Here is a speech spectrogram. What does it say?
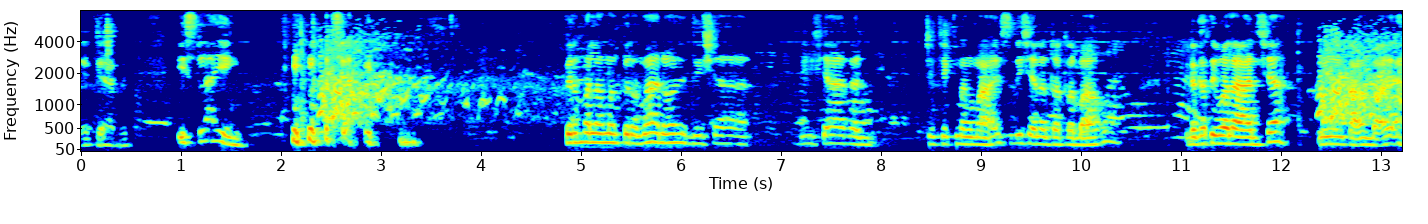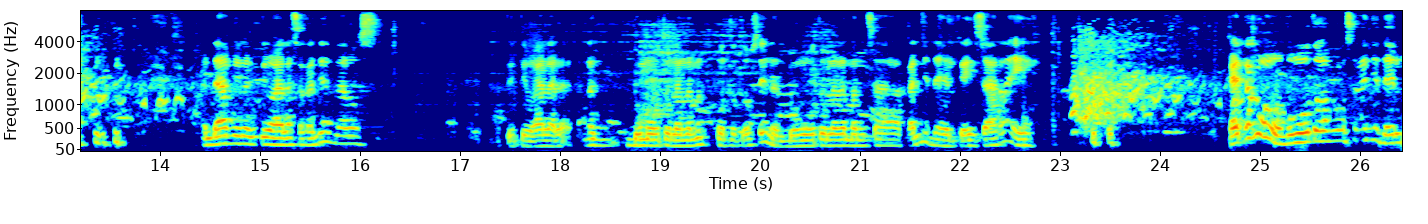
FDR is lying. pirma lang ng pirma, no? Hindi siya, hindi siya nag-check ng maayos, hindi siya nagtatrabaho. Nagkatiwalaan siya ng taong bayan. Ang dami nagtiwala sa kanya, tapos titiwala, nagbumuto lang naman, kung tutusin, nagbumuto lang naman sa kanya dahil kay Sara eh. Kahit ako, bumuto ako sa kanya dahil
